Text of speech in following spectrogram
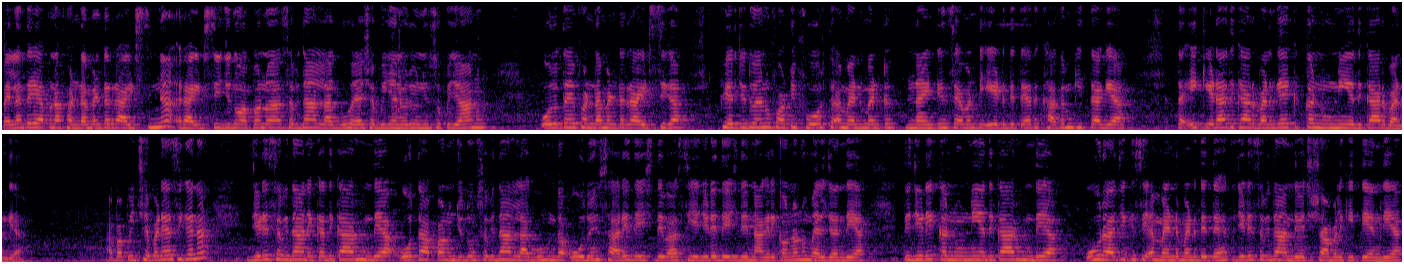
ਪਹਿਲਾਂ ਤਾਂ ਇਹ ਆਪਣਾ ਫੰਡਾਮੈਂਟਲ ਰਾਈਟ ਸੀ ਨਾ ਰਾਈਟ ਸੀ ਜਦੋਂ ਆਪਾਂ ਨੂੰ ਆਹ ਸੰਵਿਧਾਨ ਲਾਗੂ ਹੋਇਆ 26 ਜਨਵਰੀ 1950 ਨੂੰ। ਉਦੋਂ ਤਾਂ ਇਹ ਫੰਡਾਮੈਂਟਲ ਰਾਈਟ ਸੀਗਾ। ਫਿਰ ਜਦੋਂ ਇਹਨੂੰ 44th ਅਮੈਂਡਮੈਂਟ 1978 ਦੇ ਤਹਿਤ ਖਤਮ ਕੀਤਾ ਗਿਆ, ਤਾਂ ਇਹ ਕਿਹੜਾ ਅਧਿਕਾਰ ਬਣ ਗਿਆ? ਇੱਕ ਕਾਨੂੰਨੀ ਅਧਿਕਾਰ ਬਣ ਗਿਆ। ਆਪਾਂ ਪਿੱਛੇ ਪੜਿਆ ਸੀਗਾ ਨਾ, ਜਿਹੜੇ ਸੰਵਿਧਾਨਿਕ ਅਧਿਕਾਰ ਹੁੰਦੇ ਆ, ਉਹ ਤਾਂ ਆਪਾਂ ਨੂੰ ਜਦੋਂ ਸੰਵਿਧਾਨ ਲਾਗੂ ਹੁੰਦਾ, ਉਦੋਂ ਹੀ ਸਾਰੇ ਦੇਸ਼ ਦੇ ਵਾਸੀ ਆ, ਜਿਹੜੇ ਦੇਸ਼ ਦੇ ਨਾਗਰਿਕ ਆ, ਉਹਨਾਂ ਨੂੰ ਮਿਲ ਜਾਂਦੇ ਆ। ਤੇ ਜਿਹੜੇ ਕਾਨੂੰਨੀ ਅਧਿਕਾਰ ਹੁੰਦੇ ਆ, ਉਹ ਰਾਜੀ ਕਿਸੇ ਅਮੈਂਡਮੈਂਟ ਦੇ ਤਹਿਤ ਜਿਹੜੇ ਸੰਵਿਧਾਨ ਦੇ ਵਿੱਚ ਸ਼ਾਮਲ ਕੀਤੇ ਜਾਂਦੇ ਆ।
